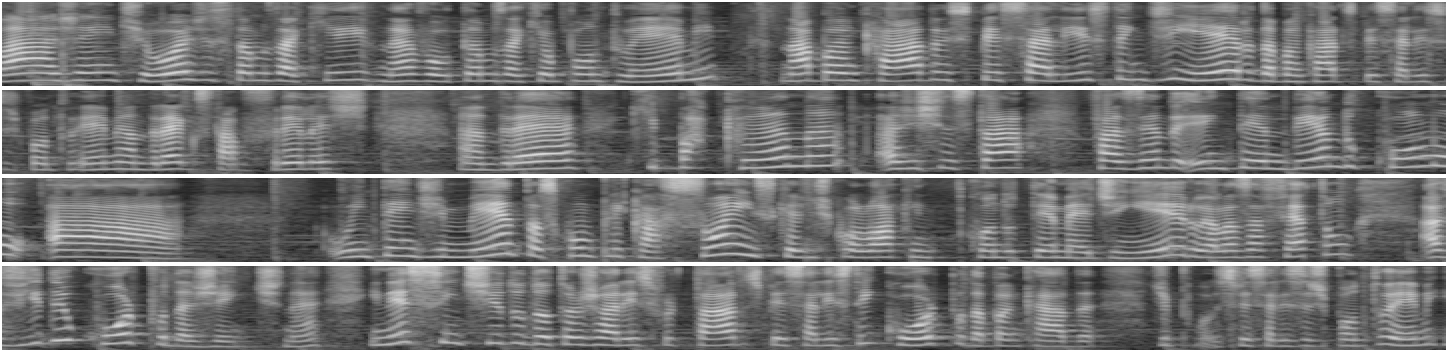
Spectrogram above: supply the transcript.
Olá, gente. Hoje estamos aqui, né? Voltamos aqui ao ponto M. Na bancada, o especialista em dinheiro da bancada especialista de ponto M, André Gustavo Freitas. André, que bacana a gente está fazendo, entendendo como a o entendimento, as complicações que a gente coloca em, quando o tema é dinheiro, elas afetam a vida e o corpo da gente, né? E nesse sentido, o Dr. Juarez Furtado, especialista em corpo da bancada de especialista de ponto M,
